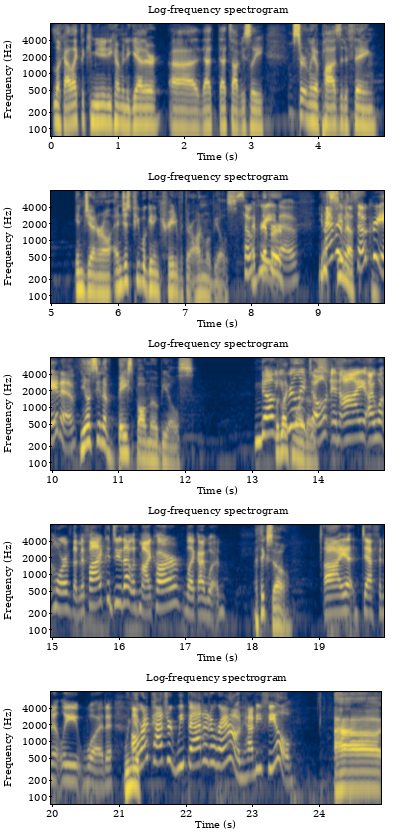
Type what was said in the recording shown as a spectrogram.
look I like the community coming together. Uh, that that's obviously certainly a positive thing in general, and just people getting creative with their automobiles. So I've never- creative. You don't see enough. so creative. you don't see enough baseball mobiles. No, Would you like more really of those. don't. And I, I want more of them. If I could do that with my car, like I would. I think so. I definitely would. All right, Patrick, we batted around. How do you feel? Uh,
